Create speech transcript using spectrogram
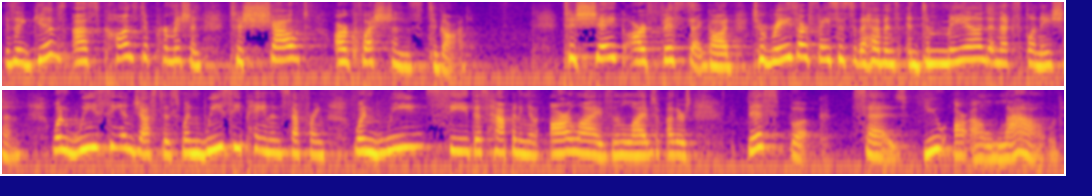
is that it gives us constant permission to shout our questions to God, to shake our fists at God, to raise our faces to the heavens and demand an explanation. When we see injustice, when we see pain and suffering, when we see this happening in our lives and the lives of others, this book says you are allowed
